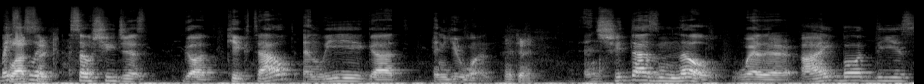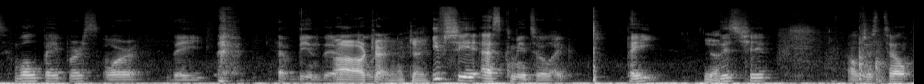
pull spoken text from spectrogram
basically, Classic. so she just got kicked out, and we got a new one. Okay. And she doesn't know whether I bought these wallpapers or they have been there. Ah, okay, already. okay. If she asked me to like pay Yeah. this shit, I'll just tell.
